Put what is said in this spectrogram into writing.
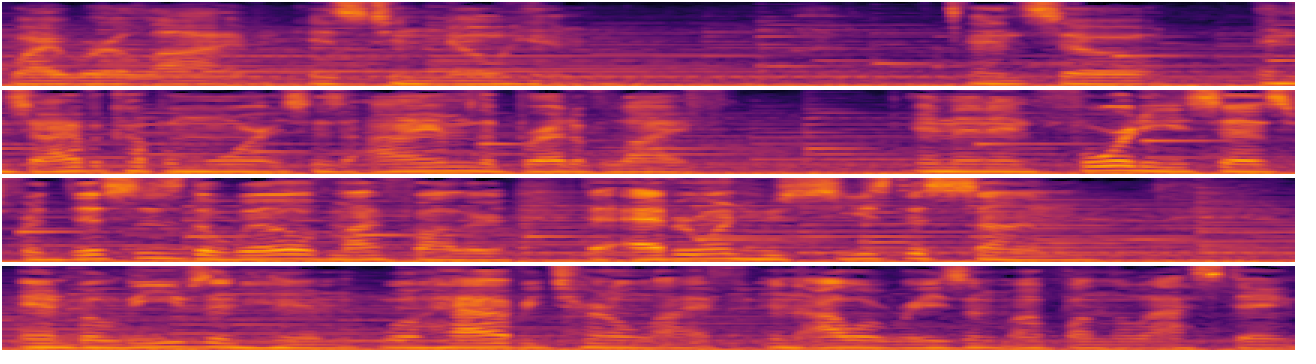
why we're alive is to know him. And so and so I have a couple more. It says, I am the bread of life. And then in 40 it says, For this is the will of my Father, that everyone who sees the Son and believes in him will have eternal life, and I will raise him up on the last day.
